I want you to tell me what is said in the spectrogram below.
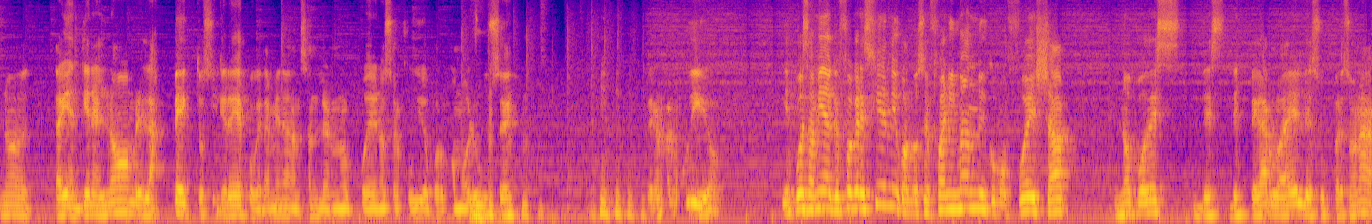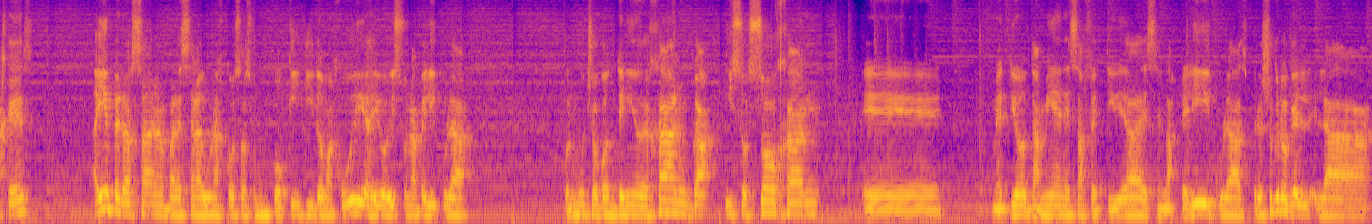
no, está bien, tiene el nombre, el aspecto, si querés, porque también Adam Sandler no puede no ser judío por cómo luce, pero no es judío. Y después a medida que fue creciendo y cuando se fue animando y como fue ya no podés des- despegarlo a él de sus personajes, ahí empezaron a aparecer algunas cosas un poquitito más judías, digo, hizo una película con mucho contenido de Hanukkah, hizo Sohan, eh, metió también esas festividades en las películas, pero yo creo que la,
